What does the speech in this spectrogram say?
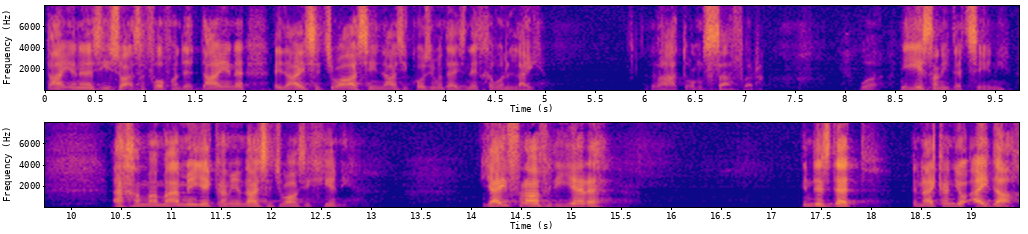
Daai ene is hierso as gevolg van dit. Daai ene het daai situasie en daar's die kos iemand hy's net gewoon lui. Laat hom suffer. O, nie sal nie dit sê nie. Ek gaan maar maar jy kan nie in daai situasie gee nie. Jy vra vir die Here. En dis dit. En hy kan jou uitdag.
